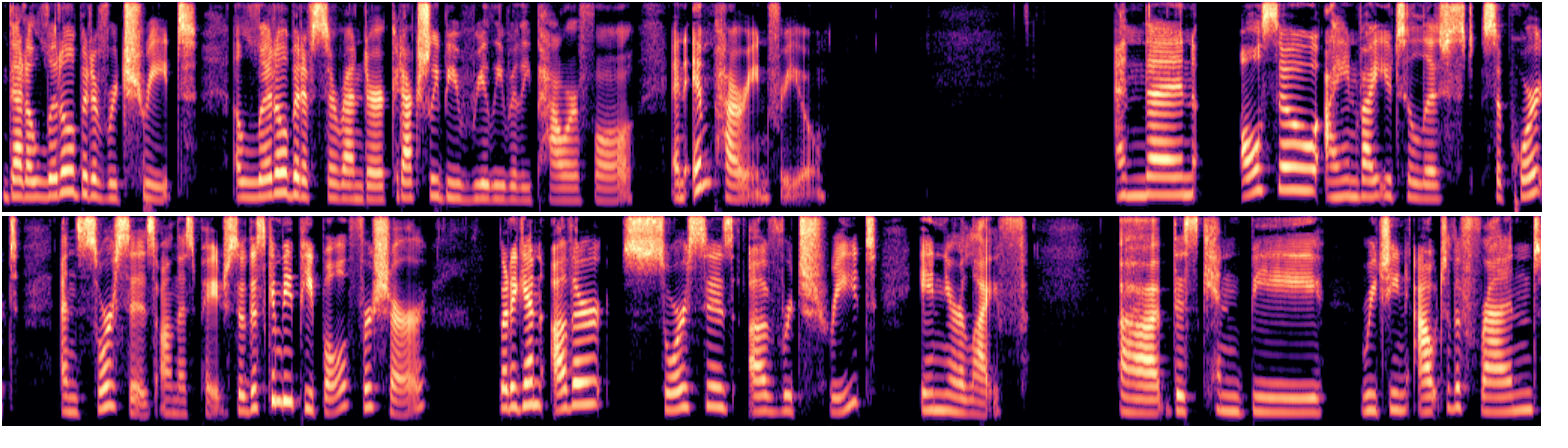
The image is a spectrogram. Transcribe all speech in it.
that a little bit of retreat, a little bit of surrender could actually be really, really powerful and empowering for you. And then also, I invite you to list support and sources on this page. So, this can be people for sure, but again, other sources of retreat in your life. Uh, this can be reaching out to the friend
